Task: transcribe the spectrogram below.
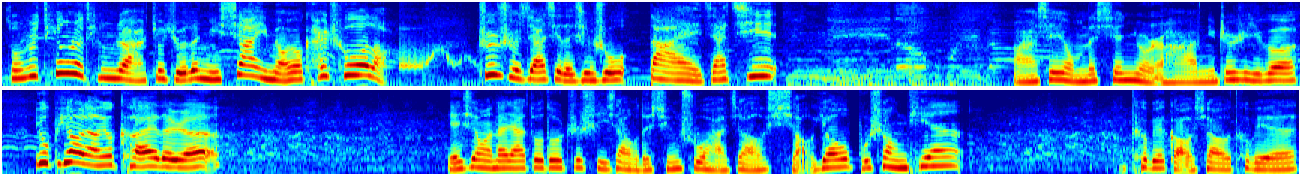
总是听着听着就觉得你下一秒要开车了。支持佳期的新书《大爱佳期》。啊，谢谢我们的仙女儿哈，你真是一个又漂亮又可爱的人。也希望大家多多支持一下我的新书啊，叫《小妖不上天》，特别搞笑、特别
